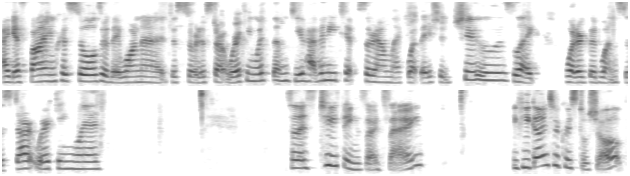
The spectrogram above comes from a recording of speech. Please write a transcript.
I guess, buying crystals or they want to just sort of start working with them, do you have any tips around like what they should choose? Like, what are good ones to start working with? So there's two things I'd say. If you go into a crystal shop,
